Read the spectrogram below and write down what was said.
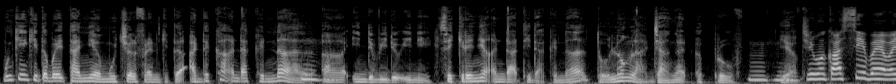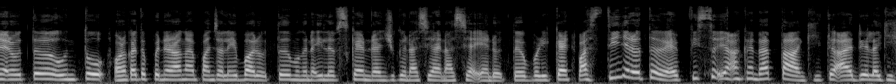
mungkin kita boleh tanya mutual friend kita adakah anda kenal uh, individu ini? Sekiranya anda tidak kenal tolonglah jangan approve. Mhm. ya. Terima kasih banyak-banyak doktor untuk orang kata penerangan panjang lebar doktor mengenai love scam dan juga nasihat-nasihat yang doktor berikan. Pastinya doktor, episod yang akan datang kita ada lagi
